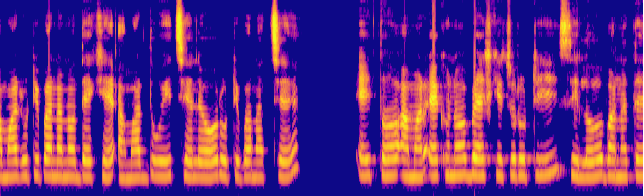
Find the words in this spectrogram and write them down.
আমার রুটি বানানো দেখে আমার দুই ছেলেও রুটি বানাচ্ছে। এই তো আমার এখনও বেশ কিছু রুটি ছিল বানাতে।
